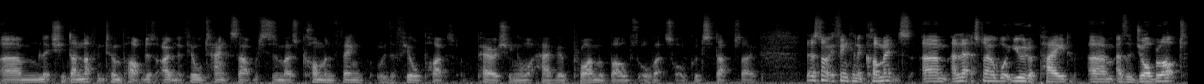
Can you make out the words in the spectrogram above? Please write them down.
Um, literally done nothing to them apart just open the fuel tanks up, which is the most common thing with the fuel pipes perishing and what have you, primer bulbs, all that sort of good stuff. So let us know what you think in the comments um, and let us know what you would have paid um, as a job lot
